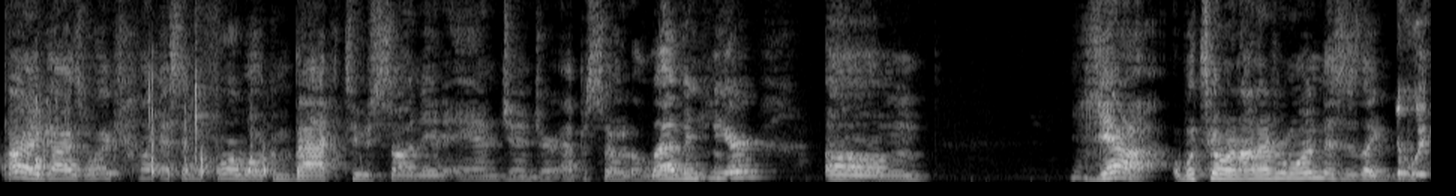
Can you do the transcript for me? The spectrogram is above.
All right, guys. Well, like, like I said before, welcome back to Sun In and Ginger, episode eleven here. Um, yeah, what's going on, everyone? This is like Wait,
